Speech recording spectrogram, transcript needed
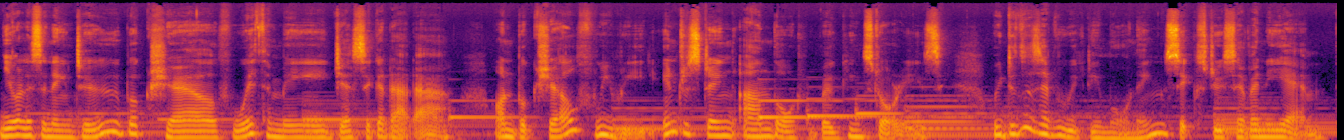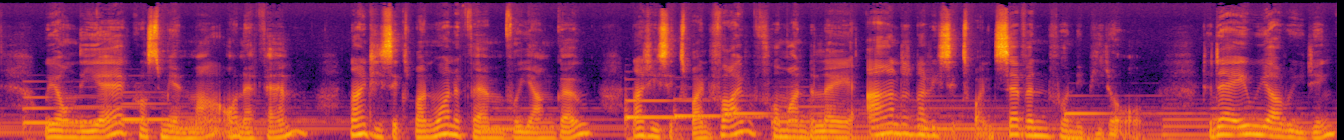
You're listening to Bookshelf with me, Jessica Dada. On Bookshelf, we read interesting and thought provoking stories. We do this every weekday morning, 6 to 7 am. We're on the air across Myanmar on FM, 96.1 FM for Yangon, 96.5 for Mandalay, and 96.7 for Naypyidaw. Today we are reading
